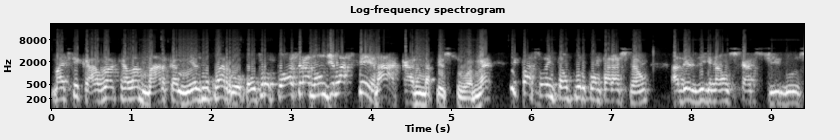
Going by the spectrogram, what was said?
mas ficava aquela marca mesmo com a roupa. O propósito era não dilacerar a carne da pessoa, né? E passou então, por comparação, a designar os castigos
